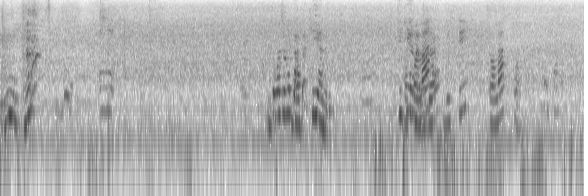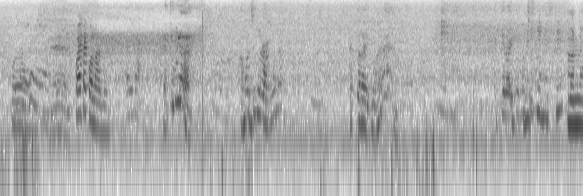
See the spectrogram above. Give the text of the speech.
হুম, হ্যাঁ? তোমার জন্য দাদা কি আনে? কি কি আনে দাদা? মিষ্টি কলা কলা। হ্যাঁ। কয়টা কলা আনে? এতগুলা? আমার জন্য রাখব না? একটা রাখব হ্যাঁ? একটা রাখব মিষ্টি মিষ্টি? মন্না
